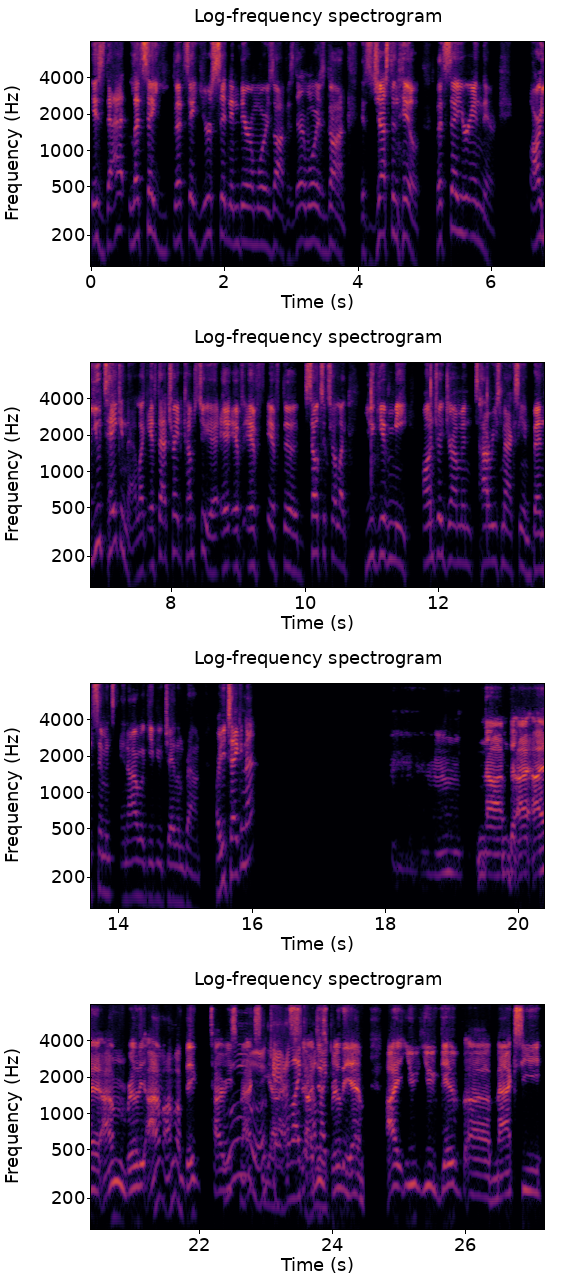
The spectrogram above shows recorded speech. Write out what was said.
is that let's say let's say you're sitting in Daryl Morey's office. Daryl Morey's gone. It's Justin Hill. Let's say you're in there are you taking that? Like, if that trade comes to you, if if if the Celtics are like, you give me Andre Drummond, Tyrese Maxey, and Ben Simmons, and I will give you Jaylen Brown, are you taking that? Mm, no, I'm I, I I'm really I'm I'm a big Tyrese Ooh, Maxey okay. guy. I, like I, I just like really it. am. I you you give uh Maxey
